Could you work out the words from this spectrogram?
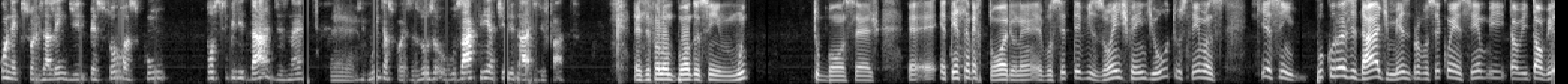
conexões, além de pessoas com possibilidades, né? É. De muitas coisas, usar a criatividade de fato. você falou um ponto, assim, muito muito bom, Sérgio. É, é, é ter esse repertório, né? É você ter visões diferentes de outros temas que, assim, por curiosidade mesmo, para você conhecer e, e talvez,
